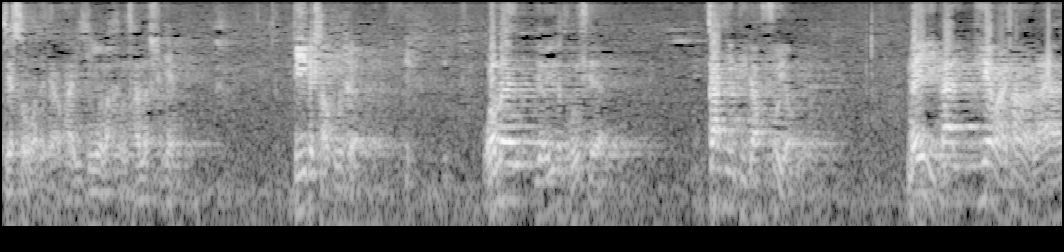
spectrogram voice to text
结束我的讲话，已经用了很长的时间。第一个小故事，我们有一个同学，家庭比较富有，每礼拜天晚上来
